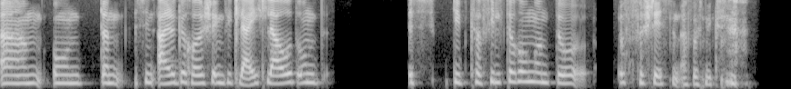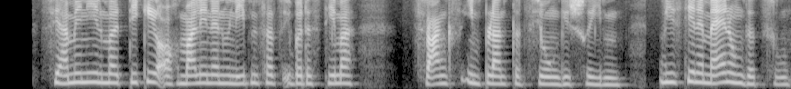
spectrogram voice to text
Ähm, und dann sind alle Geräusche irgendwie gleich laut und es gibt keine Filterung und du verstehst dann einfach nichts mehr. Sie haben in Ihrem Artikel auch mal in einem Nebensatz über das Thema Zwangsimplantation geschrieben. Wie ist Ihre Meinung dazu?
